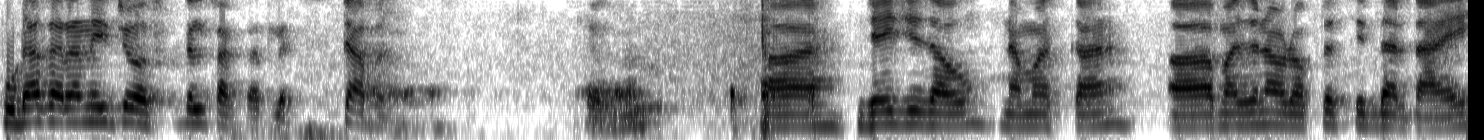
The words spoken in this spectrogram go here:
पुढाकाराने जे हॉस्पिटल साकारले त्याबद्दल. जय जिजाऊ नमस्कार. माझं नाव डॉक्टर सिद्धार्थ आहे.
